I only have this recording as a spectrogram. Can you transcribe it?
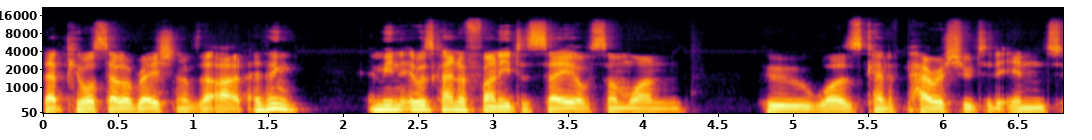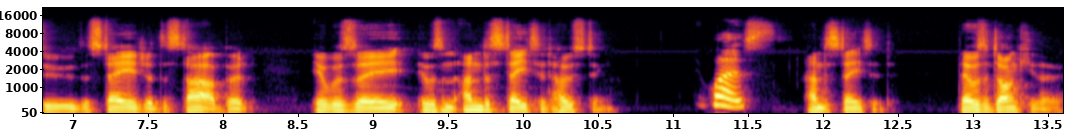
that pure celebration of the art. I think, I mean, it was kind of funny to say of someone who was kind of parachuted into the stage at the start, but it was a it was an understated hosting. it was. Understated. There was a donkey though.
